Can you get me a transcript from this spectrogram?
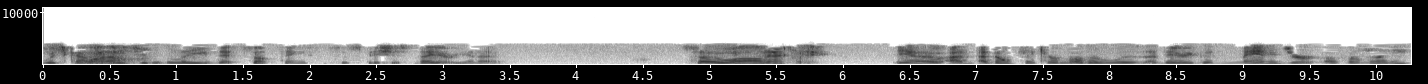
which kind wow. of leads you to believe that something's suspicious there, you know. So, um, exactly. You know, I, I don't think her mother was a very good manager of her money,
